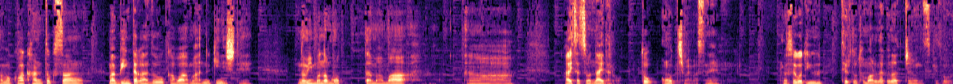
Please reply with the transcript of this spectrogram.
まあ、僕は監督さん、まあ、ビンタがどうかはまあ抜きにして飲み物持ったままあ挨拶はないだろうと思ってしまいますね、まあ、そういうこと言ってると止まらなくなっちゃうんですけど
